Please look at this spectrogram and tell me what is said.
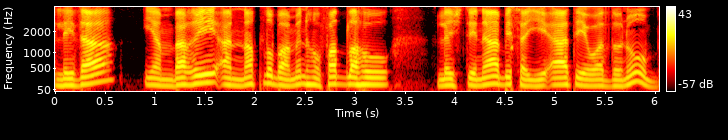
لذا ينبغي أن نطلب منه فضله لاجتناب السيئات والذنوب.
